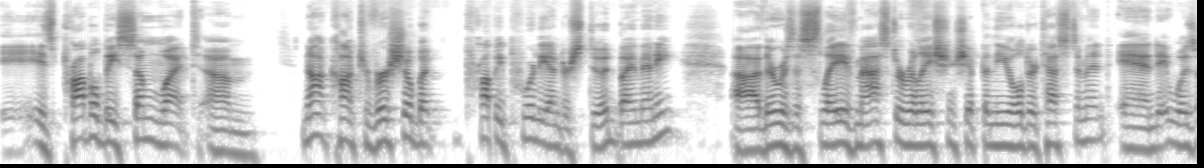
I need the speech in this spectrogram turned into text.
is probably somewhat um, not controversial, but probably poorly understood by many. Uh, there was a slave master relationship in the Older Testament, and it was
